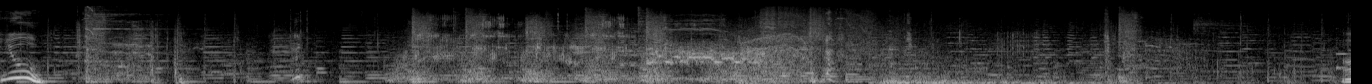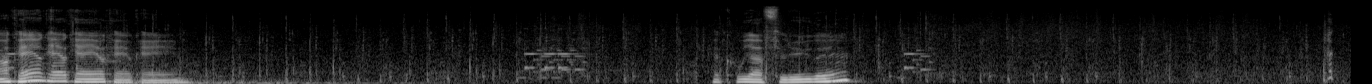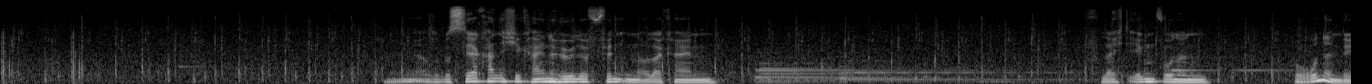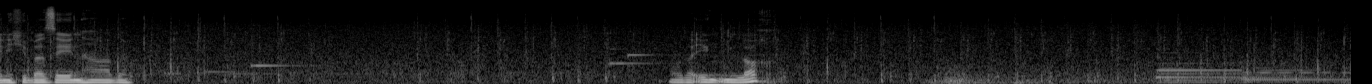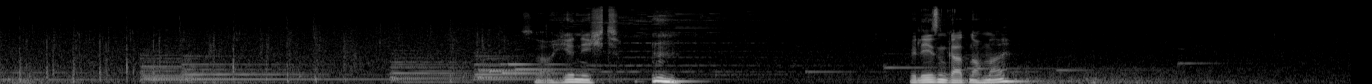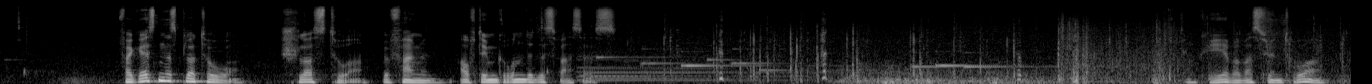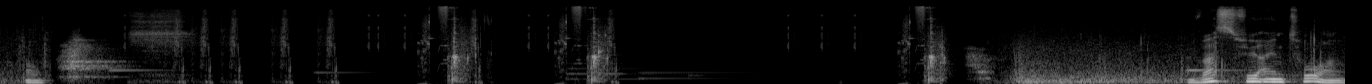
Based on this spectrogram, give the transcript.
Juhu. Okay, okay, okay, okay, okay. Cooler Flügel. Also bisher kann ich hier keine Höhle finden oder kein... Vielleicht irgendwo einen Brunnen, den ich übersehen habe. Oder irgendein Loch. So, hier nicht. Wir lesen gerade nochmal. Vergessenes Plateau. Schlosstor. Befangen. Auf dem Grunde des Wassers. Okay, aber was für ein Tor. Oh. Was für ein Tor.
